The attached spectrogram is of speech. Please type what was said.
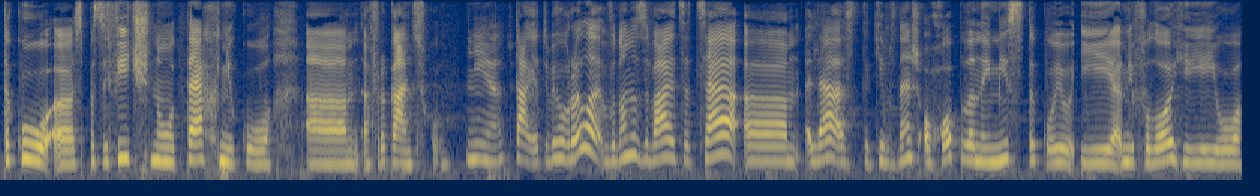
таку е, специфічну техніку е, африканську. Нет. Так, я тобі говорила, воно називається це е, ля з таким, знаєш, охоплений містикою і міфологією е,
